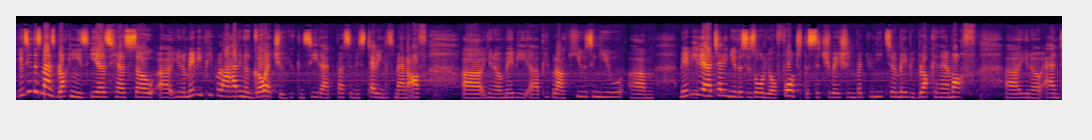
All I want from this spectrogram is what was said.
You can see this man's blocking his ears here, so, uh, you know, maybe people are having a go at you. You can see that person is telling this man off. Uh, you know, maybe uh, people are accusing you. Um, maybe they are telling you this is all your fault, the situation, but you need to maybe block them off, uh, you know, and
